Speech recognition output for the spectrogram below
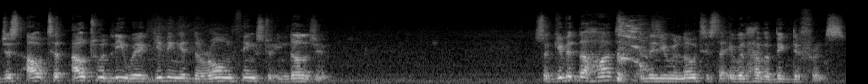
just out, outwardly, we're giving it the wrong things to indulge in. So give it the heart, and then you will notice that it will have a big difference.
